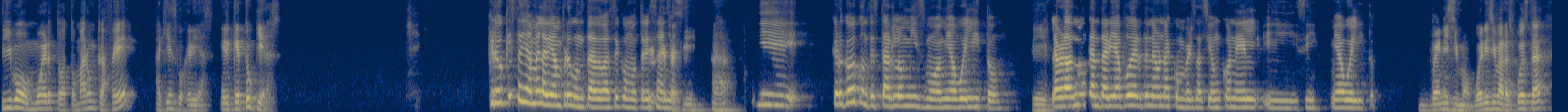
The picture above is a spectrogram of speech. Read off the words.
vivo o muerto, a tomar un café, ¿a quién escogerías? El que tú quieras. Creo que esta ya me la habían preguntado hace como tres Creo años. así. Ajá. Y Creo que voy a contestar lo mismo a mi abuelito. Sí. La verdad me encantaría poder tener una conversación con él y sí, mi abuelito. Buenísimo, buenísima respuesta.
